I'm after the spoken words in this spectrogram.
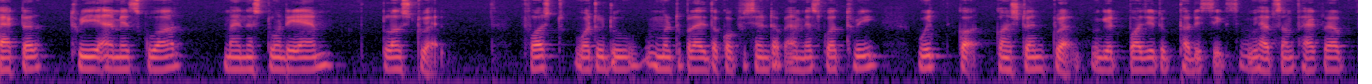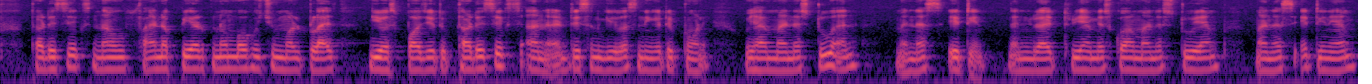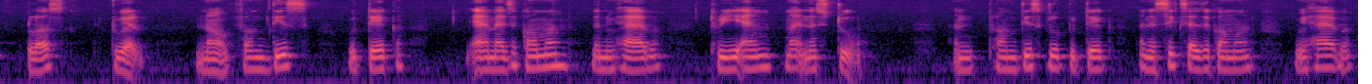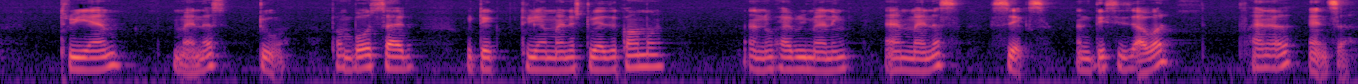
factor 3m square minus 20m plus 12 first what to do? We multiply the coefficient of m square 3 with co constant 12 we get positive 36 we have some factor of 36 now find a pair of number which we multiply give us positive 36 and addition give us negative 20 we have minus 2 and minus 18 then write 3m square minus 2m minus 18m plus 12 now from this we take m as a common then we have 3m minus 2 and from this group we take and 6 as a common we have 3m minus 2 from both sides we take 3m minus 2 as a common and we have remaining m minus 6 and this is our final answer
